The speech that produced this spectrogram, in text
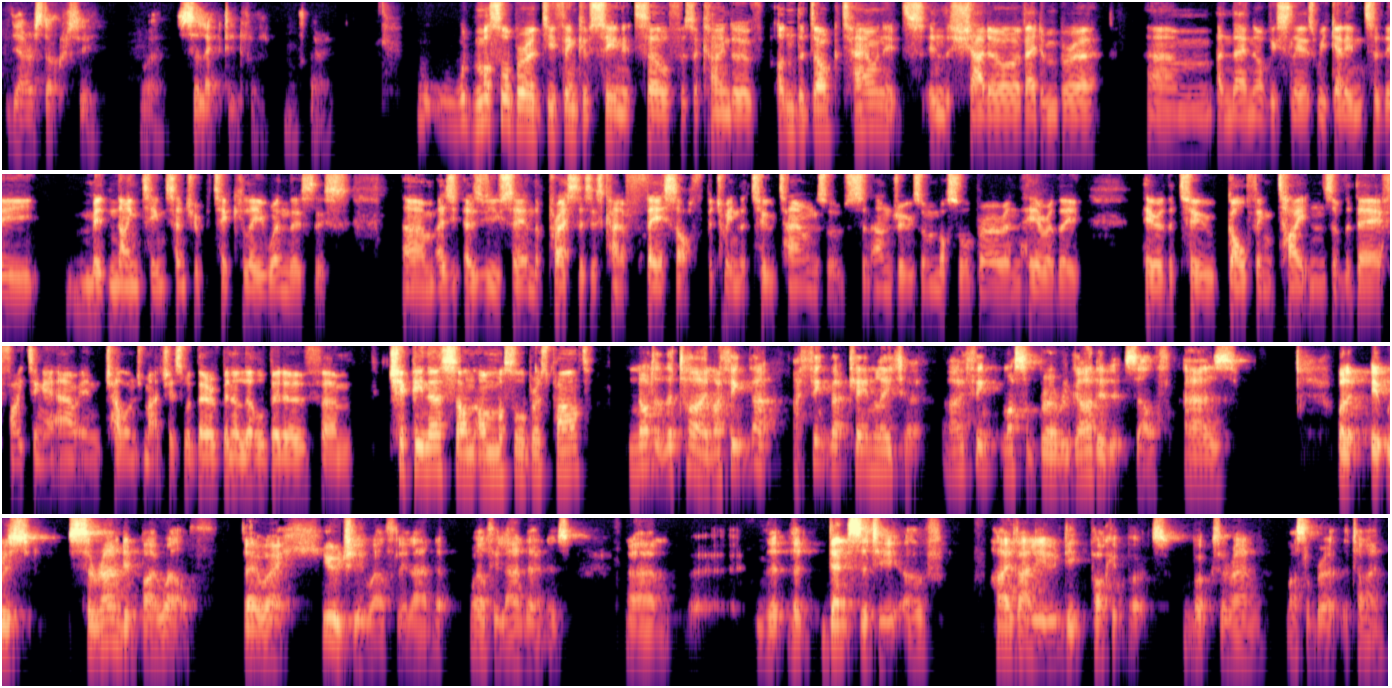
the aristocracy were selected for North Berwick. Would Musselburgh, do you think, have seen itself as a kind of underdog town? It's in the shadow of Edinburgh. Um, and then, obviously, as we get into the mid 19th century, particularly when there's this, um, as, as you say in the press, there's this kind of face off between the two towns of St Andrews and Musselburgh. And here are the here are the two golfing titans of the day fighting it out in challenge matches. Would there have been a little bit of um, chippiness on, on Musselburgh's part? Not at the time. I think that I think that came later. I think Musselburgh regarded itself as well. It, it was surrounded by wealth. There were hugely wealthy land wealthy landowners. Um, the, the density of high value deep pocket books books around Musselburgh at the time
